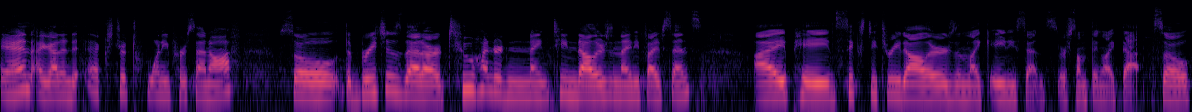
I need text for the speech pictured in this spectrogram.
and I got an extra 20% off. So the breeches that are $219.95 I paid $63 and like 80 cents or something like that. So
